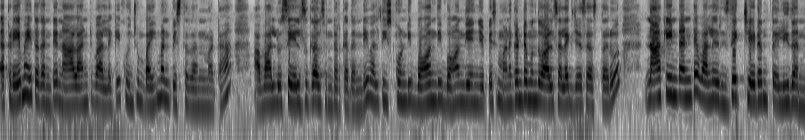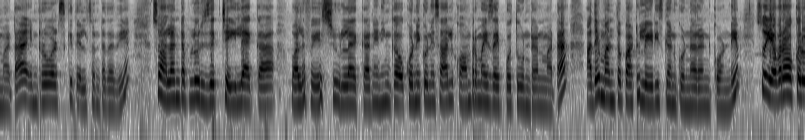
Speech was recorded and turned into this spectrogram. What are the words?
అక్కడ ఏమవుతుందంటే నా లాంటి వాళ్ళకి కొంచెం భయం అనిపిస్తుంది అనమాట వాళ్ళు సేల్స్ గర్ల్స్ ఉంటారు కదండి వాళ్ళు తీసుకోండి బాగుంది బాగుంది అని చెప్పేసి మనకంటే ముందు వాళ్ళు సెలెక్ట్ చేసేస్తారు. నాకేంటంటే వాళ్ళని రిజెక్ట్ చేయడం తెలియదు అనమాట ఇంట్రోవర్డ్స్కి తెలిసి ఉంటుంది అది సో అలాంటప్పుడు రిజెక్ట్ చేయలేక వాళ్ళ ఫేస్ చూడలేక నేను ఇంకా కొన్ని కొన్నిసార్లు కాంప్రమైజ్ అయిపోతూ ఉంటాను అనమాట అదే మనతో పాటు లేడీస్ కనుక్కున్నారనుకోండి సో ఎవరో ఒకరు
